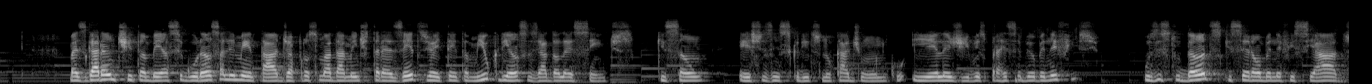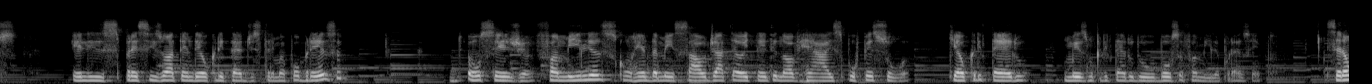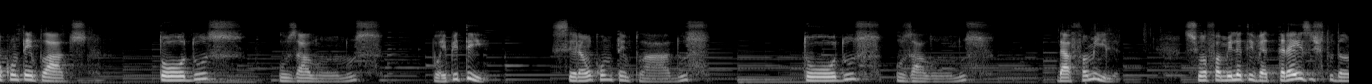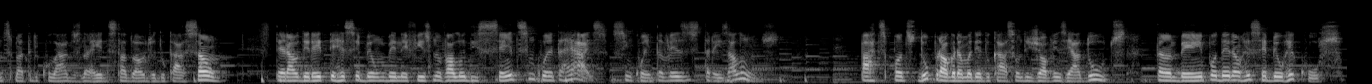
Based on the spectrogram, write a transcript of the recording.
mas garantir também a segurança alimentar de aproximadamente 380 mil crianças e adolescentes, que são estes inscritos no CAD único e elegíveis para receber o benefício. Os estudantes que serão beneficiados, eles precisam atender ao critério de extrema pobreza, ou seja, famílias com renda mensal de até 89 reais por pessoa, que é o critério, o mesmo critério do Bolsa Família, por exemplo. Serão contemplados todos os alunos, vou repetir, serão contemplados todos os alunos da família. Se uma família tiver três estudantes matriculados na rede estadual de educação, terá o direito de receber um benefício no valor de 150 reais, 50 vezes três alunos. Participantes do programa de educação de jovens e adultos também poderão receber o recurso.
